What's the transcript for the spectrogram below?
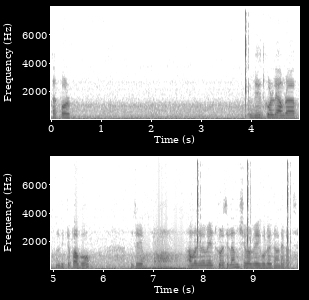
তারপর ভিজিট করলে আমরা দেখতে পাবো যে আমরা যেভাবে এডিট করেছিলাম, সেভাবে এগুলো এখানে দেখাচ্ছে।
